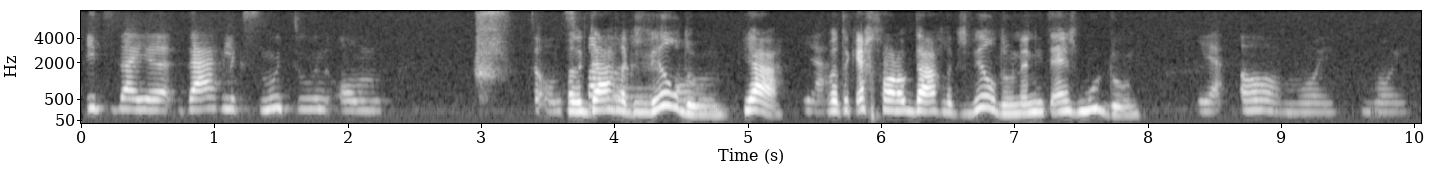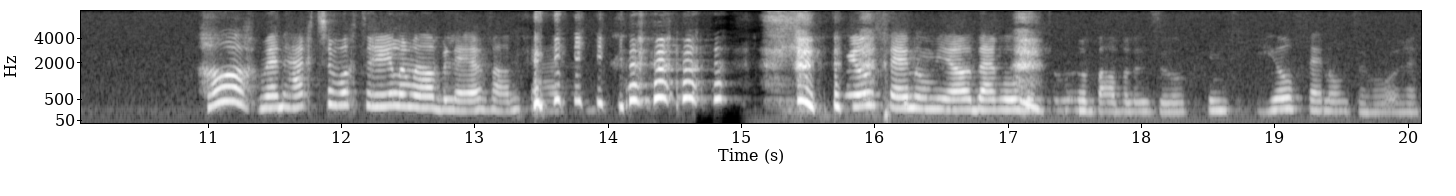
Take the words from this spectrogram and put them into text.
Iets dat je dagelijks moet doen om wat ik dagelijks wil doen. Ja. Wat ik echt gewoon ook dagelijks wil doen en niet eens moet doen. Ja, oh, mooi, mooi. Oh, mijn hartje wordt er helemaal blij van. heel fijn om jou daarover te horen babbelen zo. Ik vind het heel fijn om te horen.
